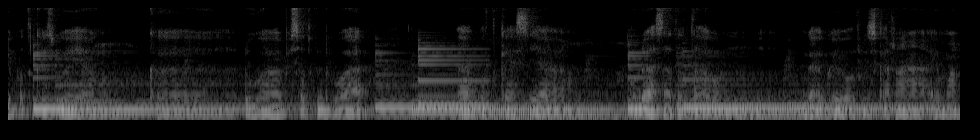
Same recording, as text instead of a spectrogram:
di podcast gue yang kedua episode kedua. Eh, podcast yang udah satu tahun nggak gue urus karena emang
